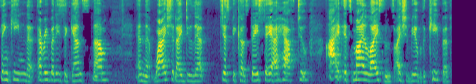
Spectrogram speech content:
thinking that everybody's against them and that why should I do that just because they say I have to. I, it's my license. I should be able to keep it.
